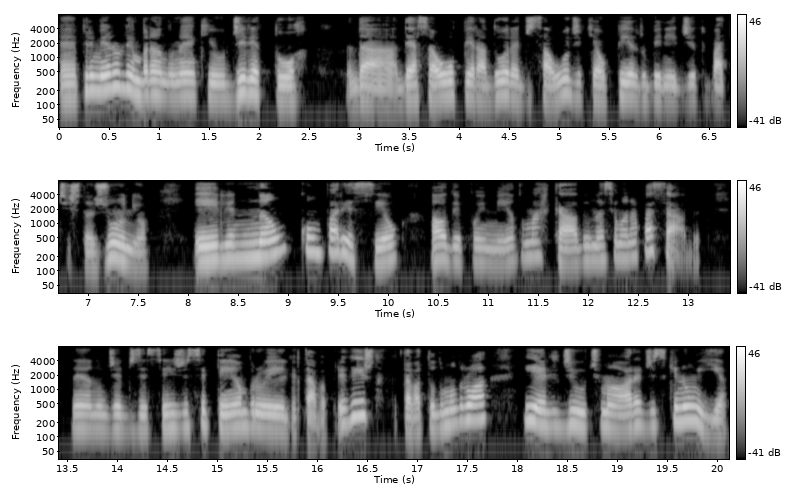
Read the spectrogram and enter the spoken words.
é, primeiro lembrando né, que o diretor da, dessa operadora de saúde, que é o Pedro Benedito Batista Júnior, ele não compareceu ao depoimento marcado na semana passada. Né? No dia 16 de setembro ele estava previsto, estava todo mundo lá, e ele de última hora disse que não ia.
